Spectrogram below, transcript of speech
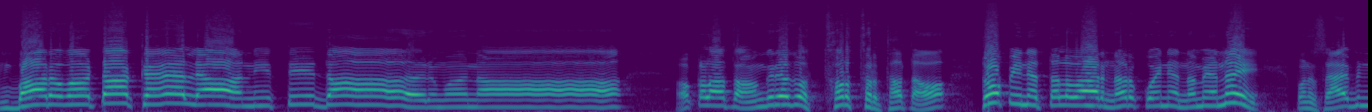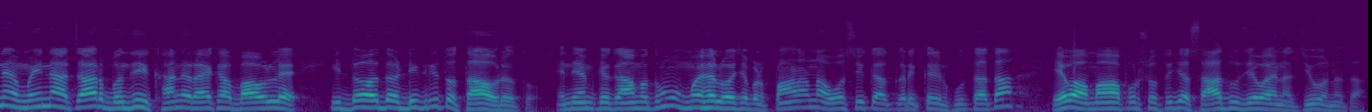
બારવટા ખેલ્યા નીતિ ધર્મના. અકળાતા અંગ્રેજો થરથર થતા હો. ટોપીને તલવાર નર કોઈને નમે નહીં. પણ સાહેબને મહિના ચાર બંધી ખાને રાખ્યા બાવલે એ દહ દહ ડિગ્રી તો તાવ રહેતો. એને એમ કે આમાં તો હું મહેલ હોય છે, પણ પાણાના ઓશિકા કરી કરીને હૂતા હતા એવા મહાપુરુષો થઈ ગયા સાધુ જેવા એના જીવન હતા.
